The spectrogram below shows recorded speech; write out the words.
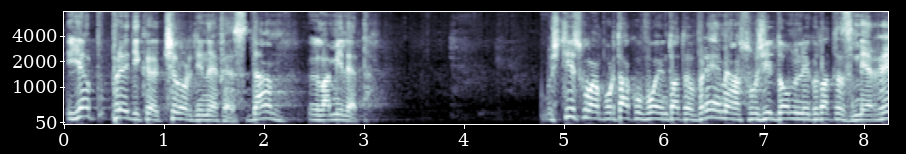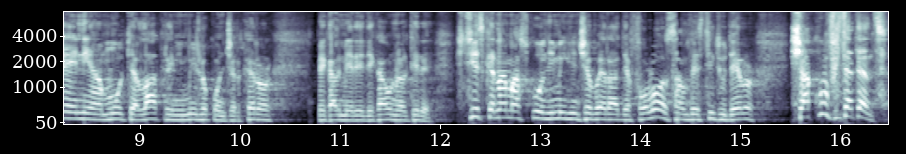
El predică celor din Efes, da? La Milet. Știți cum am purtat cu voi în toată vremea, am slujit Domnului cu toată smerenia, multe lacrimi în mijlocul încercărilor pe care mi ridicau înăltire. Știți că n-am ascuns nimic din ce vă era de folos, am vestit iudeilor. Și acum fiți atenți!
